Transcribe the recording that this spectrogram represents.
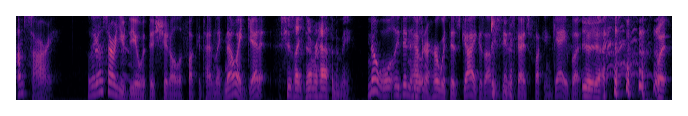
"I'm sorry." I was like, "I'm sorry you deal with this shit all the fucking time." Like now I get it. She's like, never happened to me. No, well, it didn't happen to her with this guy because obviously this guy's fucking gay. But Yeah, yeah. but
